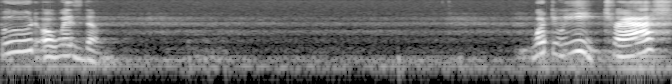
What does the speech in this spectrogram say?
Food or wisdom? What do we eat? Trash?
